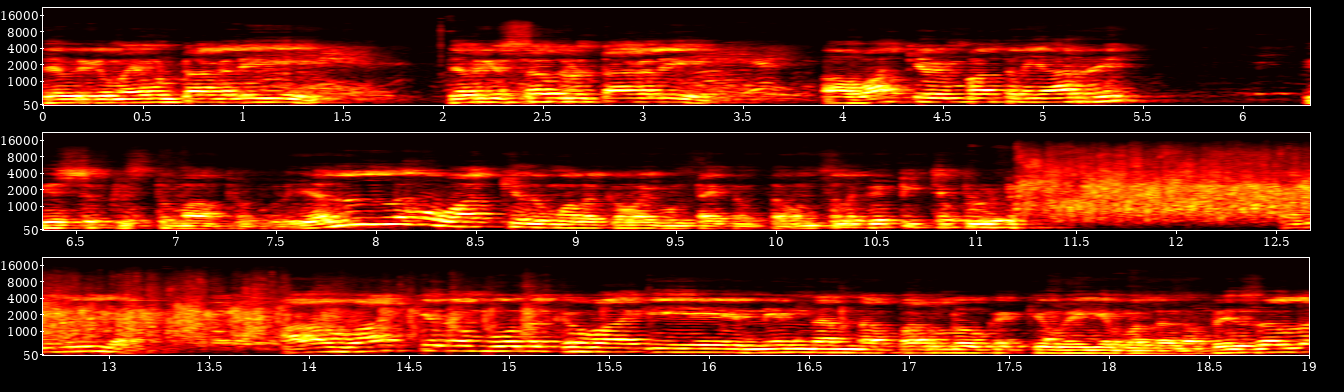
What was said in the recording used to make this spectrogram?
ದೇವರಿಗೆ ಮೈ ಉಂಟಾಗಲಿ. ದೇವರಿಗೆ ಸಹದ್ರ ಉಂಟಾಗಲಿ. ಆ ವಾಕ್ಯವೆಂಬಾತನು ಯಾರ್ರಿ? ಯೇಸು ಕ್ರಿಸ್ತು ಮಹಾಪ್ರಭುಗಳು. ಎಲ್ಲವೂ ವಾಕ್ಯದ ಮೂಲಕವಾಗಿ ಉಂಟಾಯ್ತಂತ. ಒಂದ್ಸಲ ಗಟ್ಟಿ ಚಪ್ಪಲು. ಆ ವಾಕ್ಯದ ಮೂಲಕವಾಗಿಯೇ ನಿನ್ನನ್ನ ಪರಲೋಕಕ್ಕೆ ಒಯ್ಯಬಲ್ಲನು. ಬೇಸಲ್ಲ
